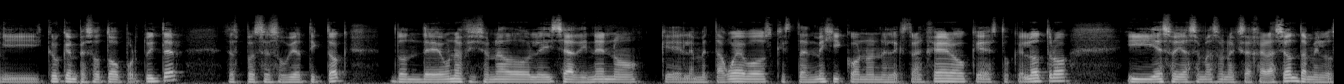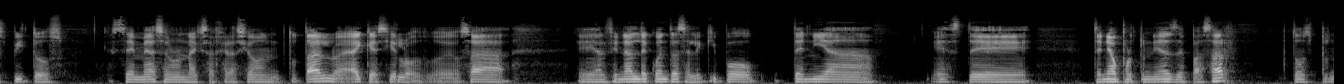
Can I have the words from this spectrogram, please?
y creo que empezó todo por Twitter, después se subió a TikTok, donde un aficionado le dice a Dineno que le meta huevos, que está en México, no en el extranjero, que esto, que el otro, y eso ya se me hace una exageración, también los pitos se me hacen una exageración total, hay que decirlo, o sea, eh, al final de cuentas el equipo tenía este tenía oportunidades de pasar. Entonces pues,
